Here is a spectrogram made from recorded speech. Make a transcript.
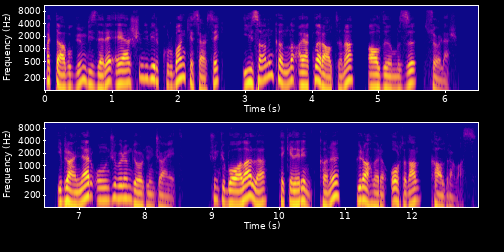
Hatta bugün bizlere eğer şimdi bir kurban kesersek İsa'nın kanını ayaklar altına aldığımızı söyler. İbraniler 10. bölüm 4. ayet. Çünkü boğalarla tekelerin kanı günahları ortadan kaldıramaz.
